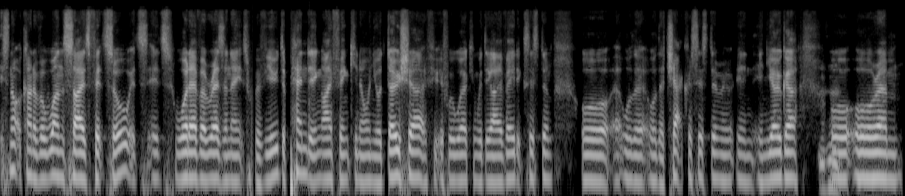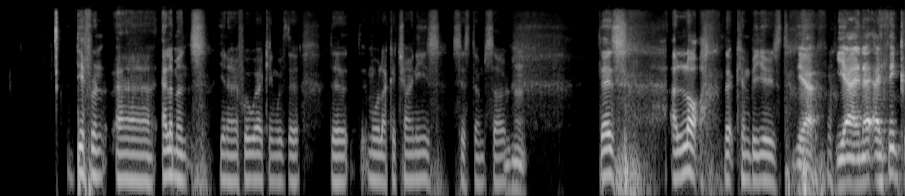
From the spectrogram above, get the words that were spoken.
it's not kind of a one size fits all it's it's whatever resonates with you depending i think you know on your dosha if, you, if we're working with the ayurvedic system or uh, or the or the chakra system in in yoga mm-hmm. or or um different uh elements you know if we're working with the the, the more like a chinese system so mm-hmm. there's a lot that can be used. yeah, yeah, and I, I think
